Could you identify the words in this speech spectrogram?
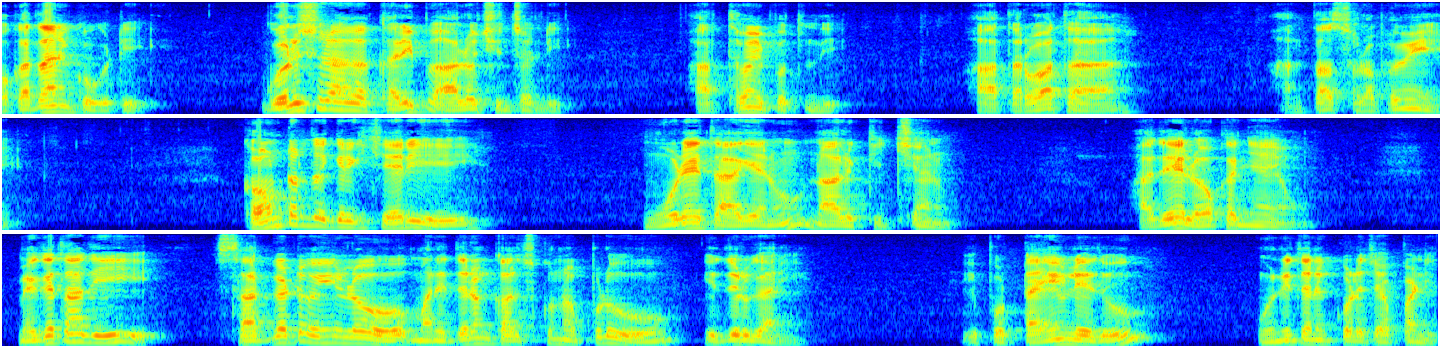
ఒకదానికొకటి. గొలుసులాగా కలిపి ఆలోచించండి. అర్థమైపోతుంది. ఆ తర్వాత అంతా సులభమే. కౌంటర్ దగ్గరికి చేరి మూడే తాగాను నాలుగుకిచ్చాను. అదే లోకన్యాయం. మిగతాది సర్గటంలో మన ఇద్దరం కలుసుకున్నప్పుడు ఇద్దరు కానీ ఇప్పుడు టైం లేదు ఉన్నితనికి కూడా చెప్పండి.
